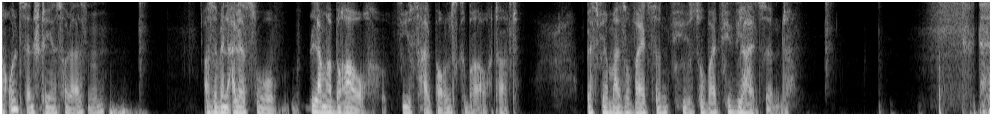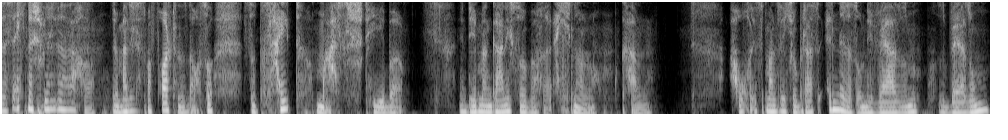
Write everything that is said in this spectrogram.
uns entstehen zu lassen. Also wenn alles so lange braucht, wie es halt bei uns gebraucht hat, bis wir mal so weit sind, wie, so weit wie wir halt sind. Das ist echt eine schwierige Sache. Wenn man sich das mal vorstellt, das sind auch so, so Zeitmaßstäbe, in denen man gar nicht so berechnen kann. Auch ist man sich über das Ende des Universums Universum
